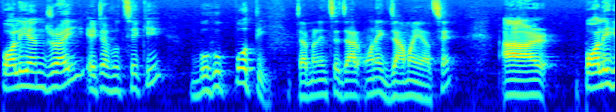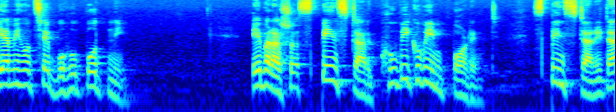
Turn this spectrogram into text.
পলিঅ্যান্ড্রাই এটা হচ্ছে কি? বহুপতি যার মানে হচ্ছে যার অনেক জামাই আছে। আর পলিগ্যামি হচ্ছে বহুপত্নী এবার আসো, স্পিনস্টার খুবই খুবই ইম্পর্টেন্ট স্পিনস্টার, এটা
